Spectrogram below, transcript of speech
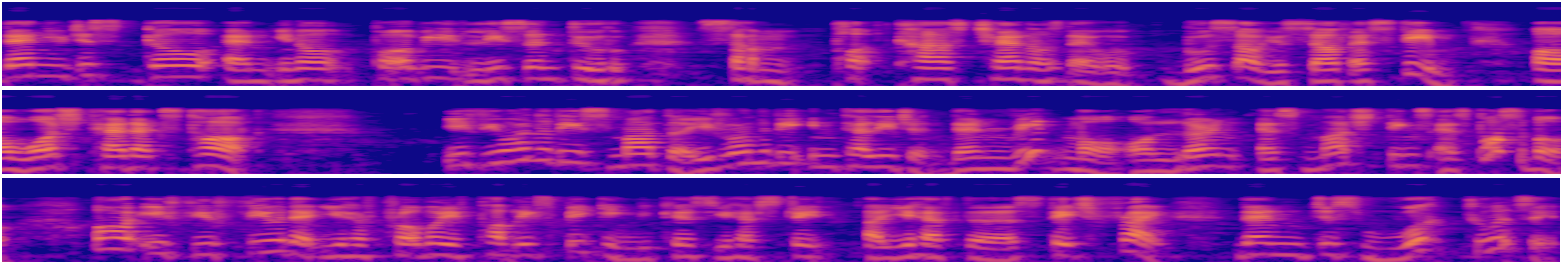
then you just go and you know probably listen to some podcast channels that will boost up your self-esteem or watch TEDx talk if you want to be smarter, if you want to be intelligent, then read more or learn as much things as possible. Or if you feel that you have problem with public speaking because you have straight uh, you have the stage fright, then just work towards it,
